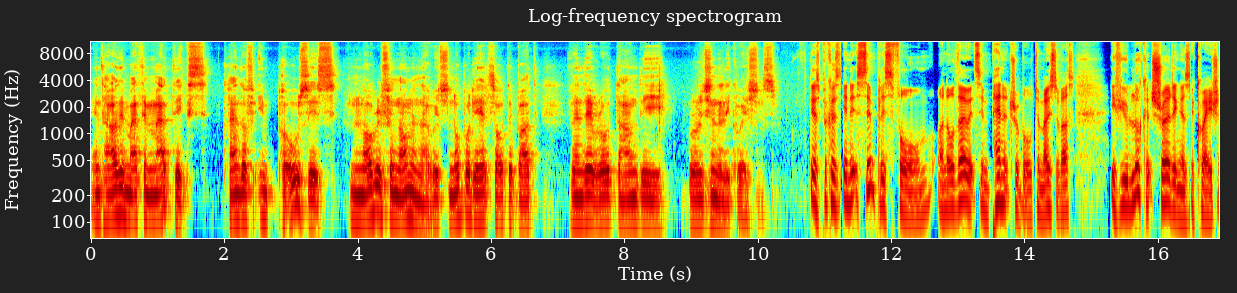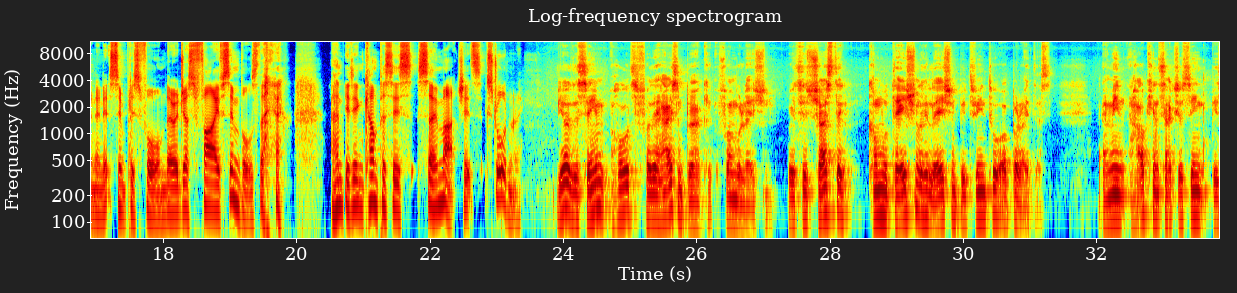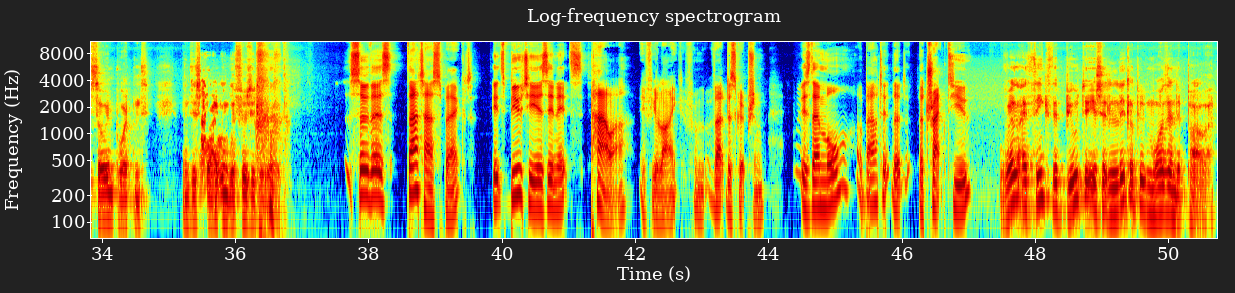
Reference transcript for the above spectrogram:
and how the mathematics kind of imposes novel phenomena which nobody had thought about when they wrote down the original equations. Yes, because in its simplest form, and although it's impenetrable to most of us, if you look at Schrodinger's equation in its simplest form, there are just five symbols there. and it encompasses so much. It's extraordinary. Yeah, the same holds for the Heisenberg formulation, which is just a commutational relation between two operators. I mean, how can such a thing be so important in describing the physical world? So there's that aspect its beauty is in its power, if you like, from that description. Is there more about it that attracts you? Well, I think the beauty is a little bit more than the power.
